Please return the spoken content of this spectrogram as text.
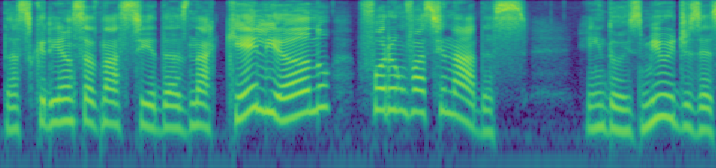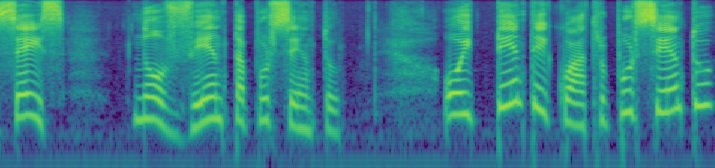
das crianças nascidas naquele ano foram vacinadas. Em 2016, 90%. 84%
